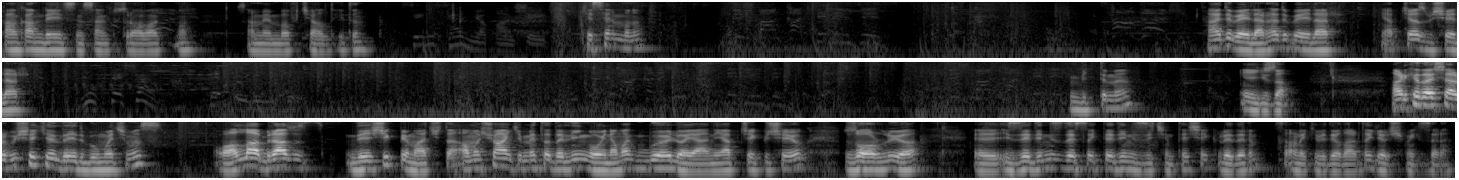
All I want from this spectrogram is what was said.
Kankam değilsin sen kusura bakma. Sen benim buff'ı çaldıydın. Keselim bunu. Hadi beyler hadi beyler. Yapacağız bir şeyler. Bitti mi? İyi güzel. Arkadaşlar bu şekildeydi bu maçımız. Vallahi biraz değişik bir maçtı ama şu anki metada Ling oynamak böyle yani yapacak bir şey yok. Zorluyor. Ee, izlediğiniz, desteklediğiniz için teşekkür ederim. Sonraki videolarda görüşmek üzere.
